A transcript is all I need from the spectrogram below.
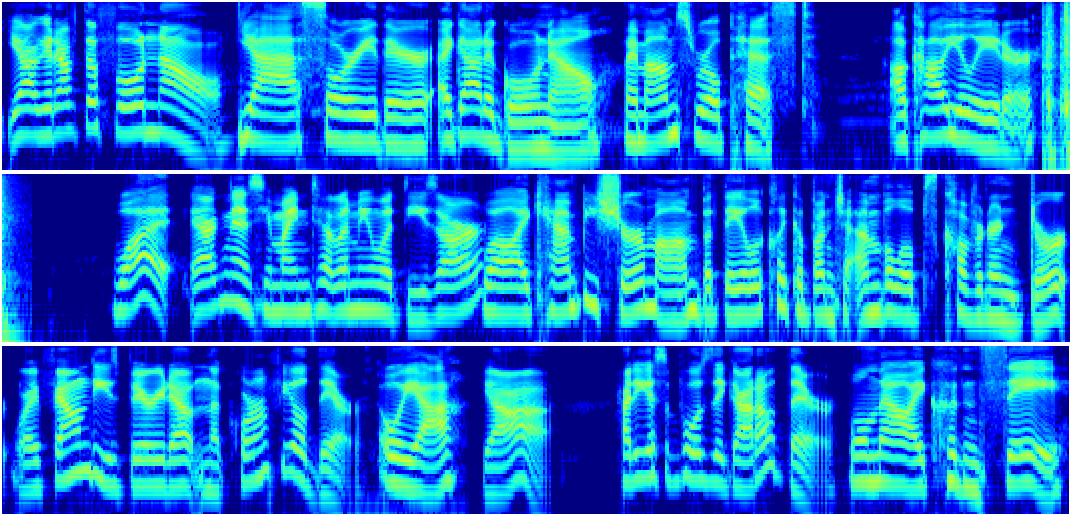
Yeah, get off the phone now. Yeah, sorry there. I gotta go now. My mom's real pissed. I'll call you later. What? Agnes, you mind telling me what these are? Well, I can't be sure, Mom, but they look like a bunch of envelopes covered in dirt. Well, I found these buried out in the cornfield there. Oh, yeah? Yeah. How do you suppose they got out there? Well, now I couldn't say.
